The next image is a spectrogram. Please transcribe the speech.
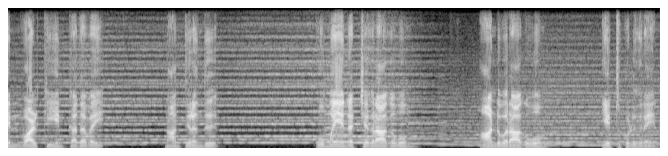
என் வாழ்க்கையின் கதவை நான் திறந்து உம்மை என் இரட்சகராகவும் ஆண்டவராகவும் ஏற்றுக்கொள்கிறேன்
